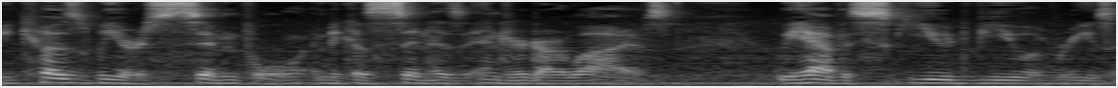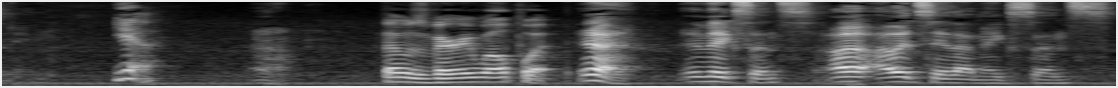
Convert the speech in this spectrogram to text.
because we are sinful and because sin has entered our lives, we have a skewed view of reasoning. Yeah, Oh. that was very well put. Yeah, it makes sense. I, I would say that makes sense.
